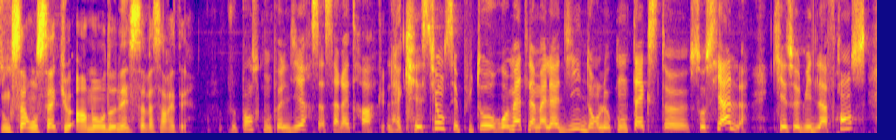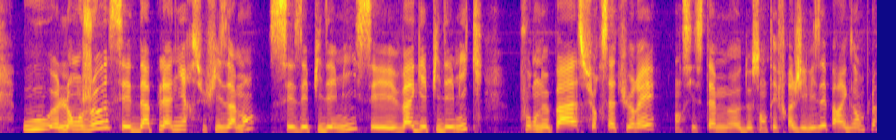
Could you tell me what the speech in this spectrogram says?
Donc ça, on sait qu'à un moment donné, ça va s'arrêter je pense qu'on peut le dire, ça s'arrêtera. La question, c'est plutôt remettre la maladie dans le contexte euh, social, qui est celui de la France, où l'enjeu, c'est d'aplanir suffisamment ces épidémies, ces vagues épidémiques, pour ne pas sursaturer un système de santé fragilisé, par exemple,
